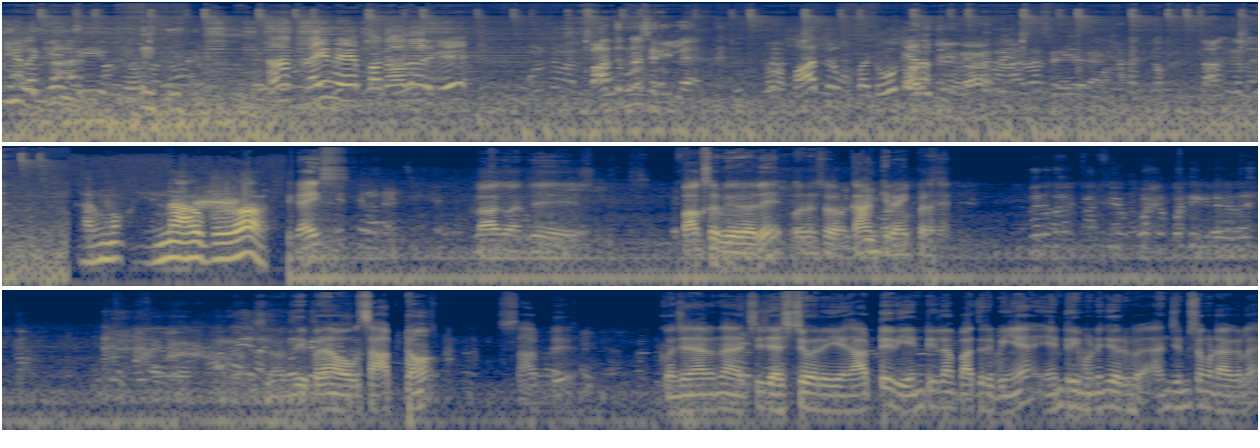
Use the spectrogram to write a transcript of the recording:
கீழே லக்கேஜ் ஆ ட்ரெயின் பக்காவா தான் இருக்கு. பாத்ரூம்னா சரியில்லை. பாத்ரூம் பட் ஓகே கர்மம் என்ன ஆக போதோ கைஸ் vlog வந்து பாக்ஸ் ஆஃப் வருவாரு. ஒரு நிமிஷம் வரும். காமிக்கிறேன். வெயிட் பண்ணுங்க. வந்து இப்போ தான் சாப்பிட்டோம். சாப்பிட்டு கொஞ்ச நேரம் தான் ஆச்சு. ஜஸ்ட் ஒரு சாப்பிட்டு என்ட்ரிலாம் பார்த்துருப்பீங்க. என்ட்ரி முடிஞ்சு ஒரு அஞ்சு நிமிஷம் கூட ஆகலை.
